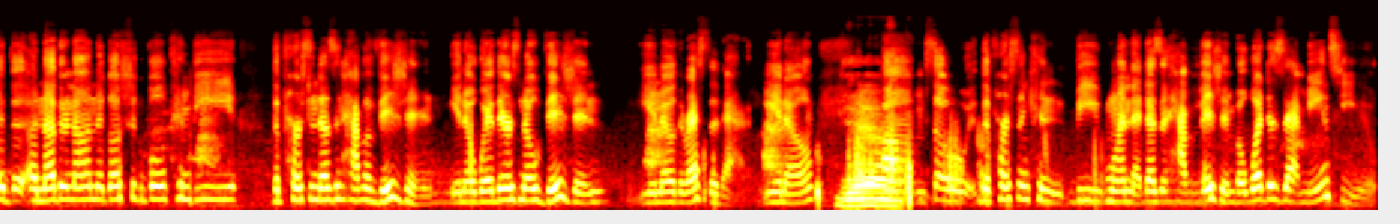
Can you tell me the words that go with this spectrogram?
eh, the, another non-negotiable can be the person doesn't have a vision. You know, where there's no vision, you know, the rest of that. You know, yeah. Um, so the person can be one that doesn't have a vision, but what does that mean to you?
